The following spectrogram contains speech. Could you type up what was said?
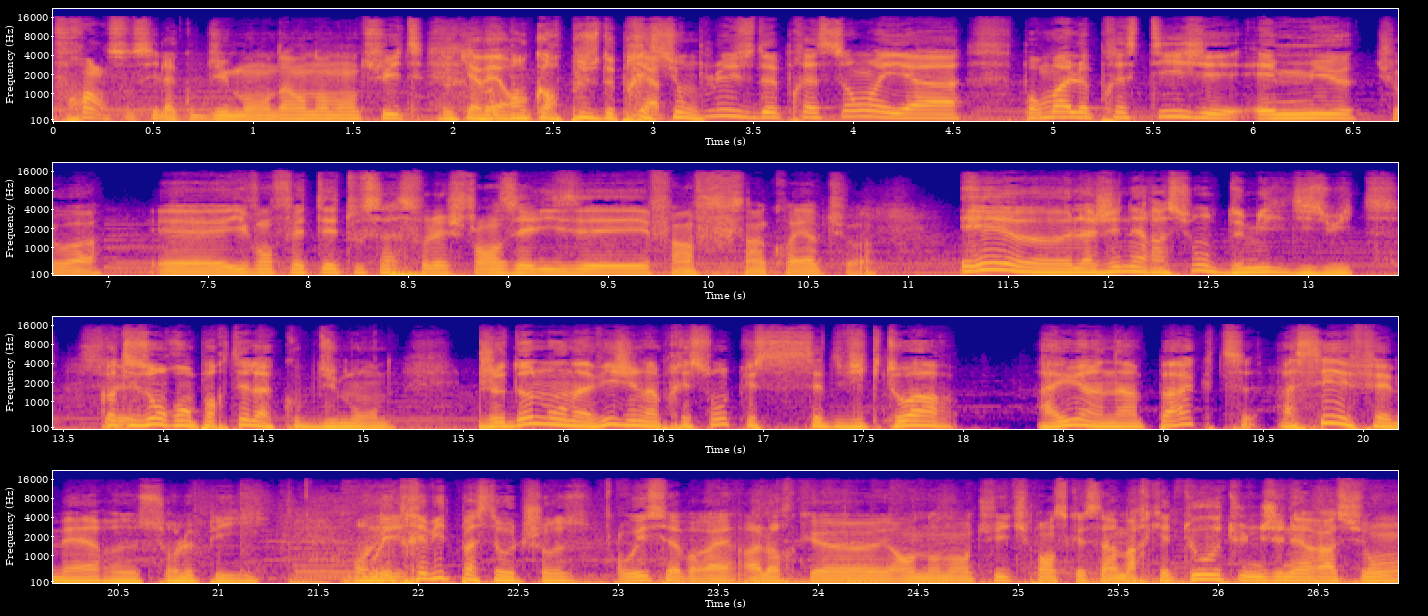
France aussi la Coupe du Monde hein, en 98. Donc il y avait encore plus de Il y pression. a plus de pression et il y a, pour moi, le prestige est, est mieux, tu vois. Et ils vont fêter tout ça sur les Champs-Élysées. Enfin, pff, c'est incroyable, tu vois. Et euh, la génération 2018, quand ils ont remporté la Coupe du Monde. Je donne mon avis, j'ai l'impression que cette victoire a eu un impact assez éphémère euh, sur le pays. On Oui. est très vite passé à autre chose. Oui, c'est vrai. Alors que en 98, je pense que ça a marqué toute une génération.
